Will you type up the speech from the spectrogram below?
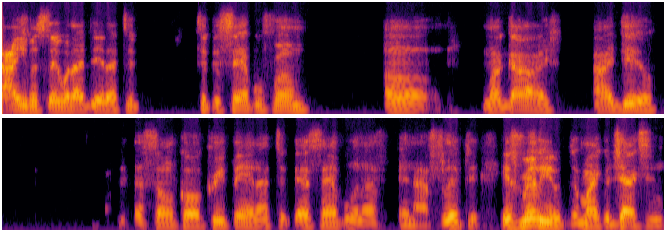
I even say what I did. I took took a sample from uh, my guys, Ideal, a song called "Creep Inn." I took that sample and I and I flipped it. It's really the Michael Jackson.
